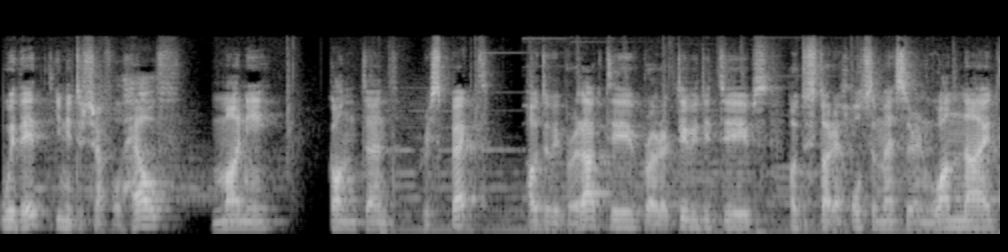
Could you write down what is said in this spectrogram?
With it, you need to shuffle health, money, content, respect, how to be productive, productivity tips, how to study a whole semester in one night.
